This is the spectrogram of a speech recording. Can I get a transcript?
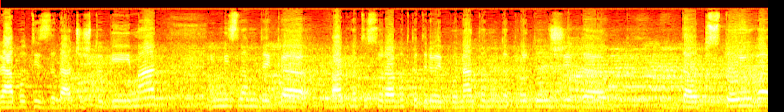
работи, задачи што ги имаат и мислам дека ваквата соработка треба и понатаму да продолжи, да да обстојува.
